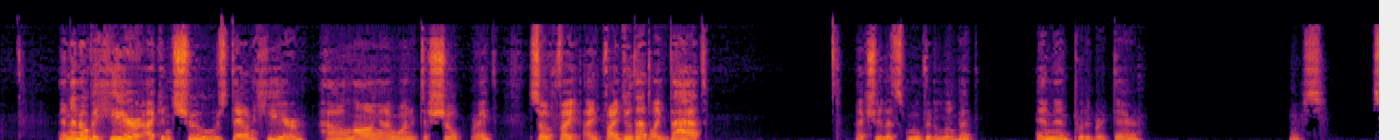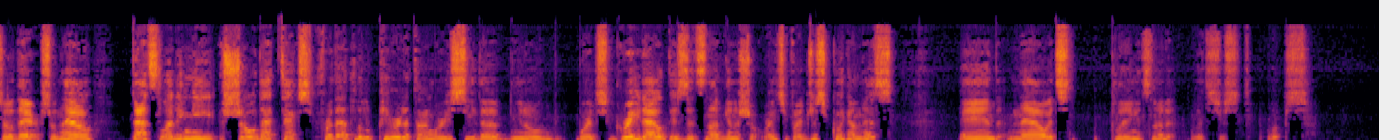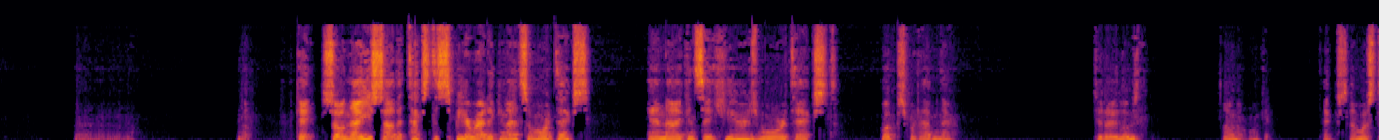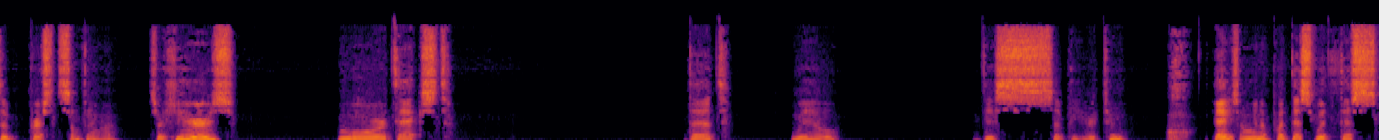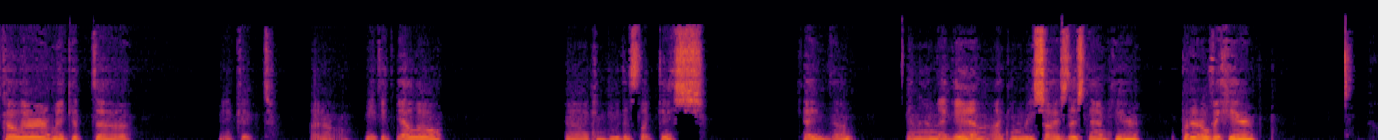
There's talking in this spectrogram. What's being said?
And then over here I can choose down here how long I want it to show right? So if I if I do that like that actually let's move it a little bit and then put it right there. Oops so there. So now that's letting me show that text for that little period of time where you see the you know where it's grayed out is it's not going to show right? So if I just click on this and now it's playing it's not it let's just whoops uh, no okay so now you saw the text disappear right? I can add some more text and now I can say here's more text. Whoops what happened there? Did I lose it? Oh no okay. Text I must have pressed something wrong. So here's more text that will disappear too. Okay so I'm going to put this with this color make it uh make it I don't know make it yellow I can do this like this. Okay done. And then again I can resize this down here put it over here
